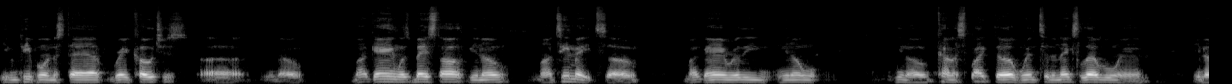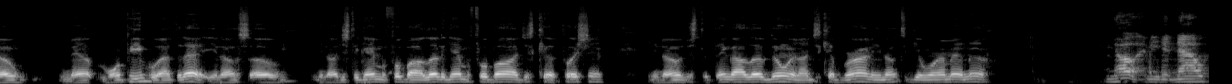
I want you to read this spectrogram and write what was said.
even people on the staff. Great coaches. Uh, you know, my game was based off you know my teammates. So my game really you know you know kind of spiked up, went to the next level, and you know met more people after that, you know. So, you know, just the game of football. I love the game of football. I just kept pushing, you know, just the thing I love doing. I just kept grinding, you know, to get where I'm at now. No, I mean, and now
